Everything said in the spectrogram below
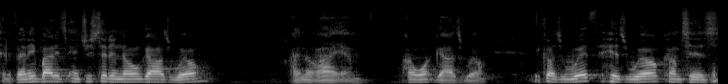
And if anybody's interested in knowing God's will, I know I am. I want God's will. Because with his will comes his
